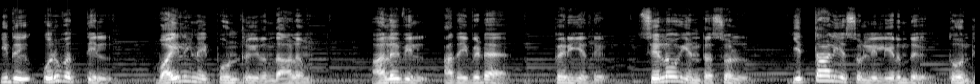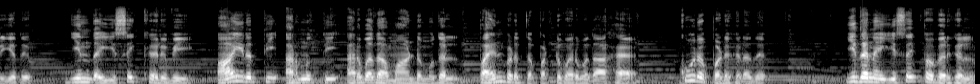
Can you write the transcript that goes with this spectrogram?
இது உருவத்தில் வயலினை போன்று இருந்தாலும் அளவில் அதைவிட பெரியது. செலோ என்ற சொல் இத்தாலிய சொல்லில் இருந்து தோன்றியது. இந்த இசைக்கருவி ஆயிரத்தி அறுநூத்தி அறுபதாம் ஆண்டு முதல் பயன்படுத்தப்பட்டு வருவதாக கூறப்படுகிறது. இதனை இசைப்பவர்கள்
